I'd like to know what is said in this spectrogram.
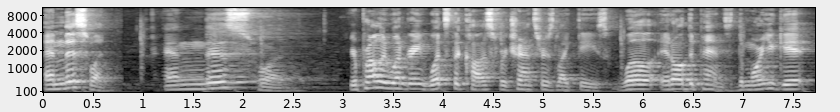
and this one, and this one. You're probably wondering what's the cost for transfers like these? Well, it all depends. The more you get,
